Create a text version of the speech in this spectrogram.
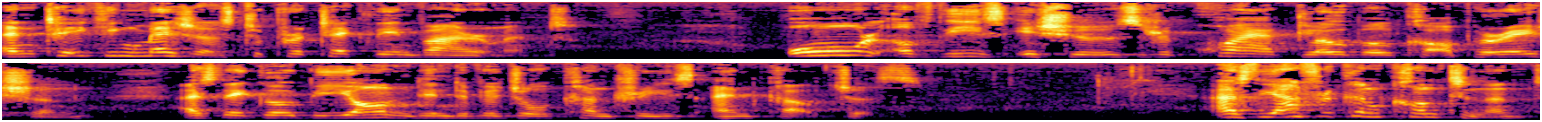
and taking measures to protect the environment. All of these issues require global cooperation as they go beyond individual countries and cultures. As the African continent,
